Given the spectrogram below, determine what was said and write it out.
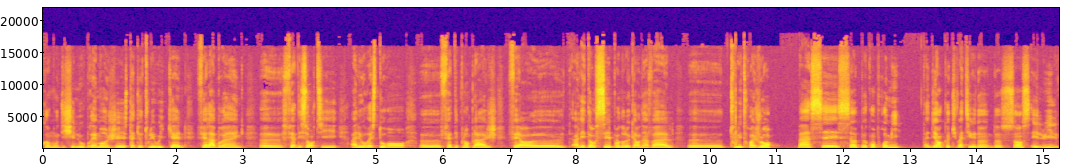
comme on dit chez nous, bré manger, c'est-à-dire tous les week-ends, faire la bringue, euh, faire des sorties, aller au restaurant, euh, faire des plans plage, faire, aller danser pendant le carnaval tous les trois jours. Ben, c'est un peu compromis. C'est-à-dire que tu vas tirer d'un sens et lui,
